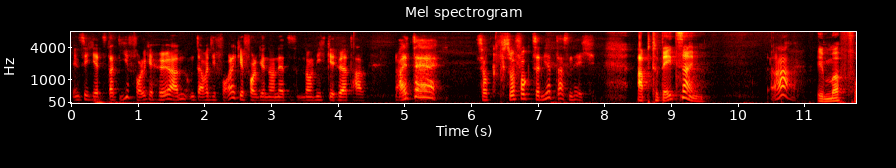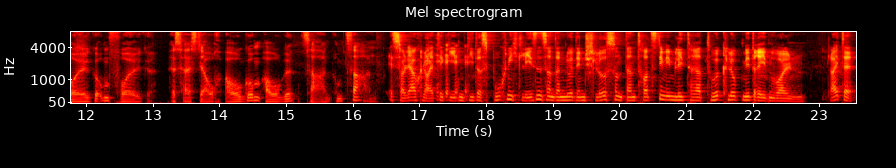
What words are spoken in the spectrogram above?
wenn sie jetzt da die Folge hören und aber die vorige Folge noch nicht, noch nicht gehört haben. Leute, so, so funktioniert das nicht. Up to date sein. Ah. Immer Folge um Folge. Es heißt ja auch Auge um Auge, Zahn um Zahn. Es soll ja auch Leute geben, die das Buch nicht lesen, sondern nur den Schluss und dann trotzdem im Literaturclub mitreden wollen. Leute,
